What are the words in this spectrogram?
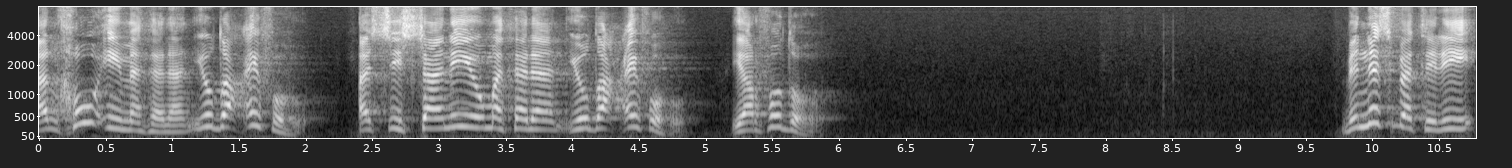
الخوئي مثلا يضعفه. السيستاني مثلا يضعفه. يرفضه. بالنسبة لي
